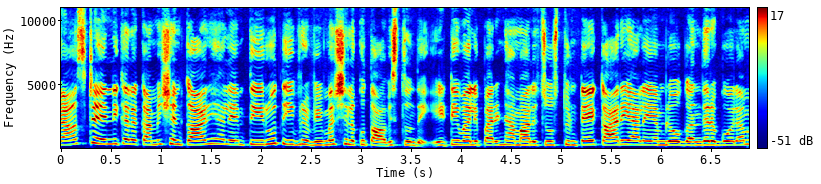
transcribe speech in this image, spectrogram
రాష్ట్ర ఎన్నికల కమిషన్ కార్యాలయం తీరు తీవ్ర విమర్శలకు తావిస్తుంది. ఇటీవలి పరిణామాలు చూస్తుంటే కార్యాలయంలో గందరగోళం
